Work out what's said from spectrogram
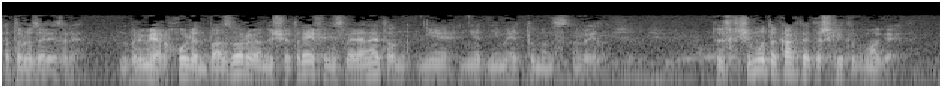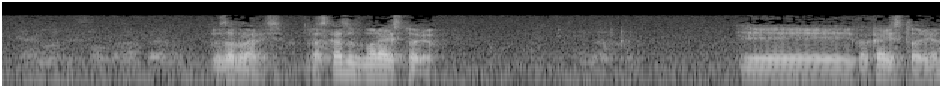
которую зарезали. Например, Хулин Базор, и он еще трейф, и несмотря на это, он не, не, не имеет туман с Невейла. То есть к чему-то как-то эта шхита помогает. Разобрались. Рассказывает Мара историю. И какая история?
